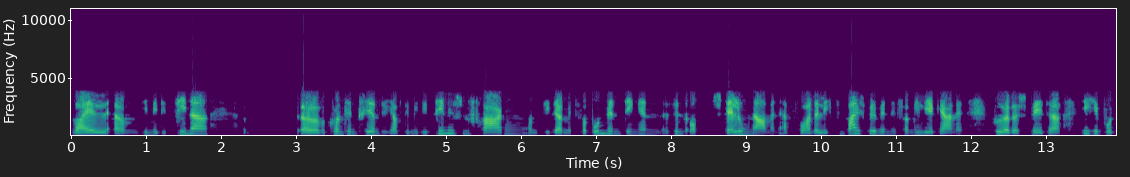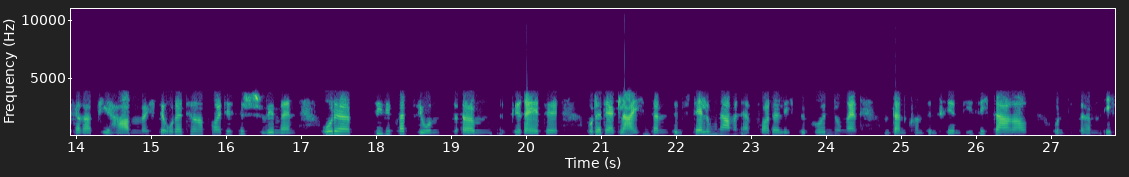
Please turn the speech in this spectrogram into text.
weil ähm, die Mediziner äh, konzentrieren sich auf die medizinischen Fragen und die damit verbundenen Dingen sind oft Stellungnahmen erforderlich. Zum Beispiel, wenn eine Familie gerne früher oder später die Hypotherapie haben möchte oder therapeutisches Schwimmen oder die Vibrationsgeräte ähm, oder dergleichen, dann sind Stellungnahmen erforderlich, Begründungen und dann konzentrieren die sich darauf und ähm, ich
